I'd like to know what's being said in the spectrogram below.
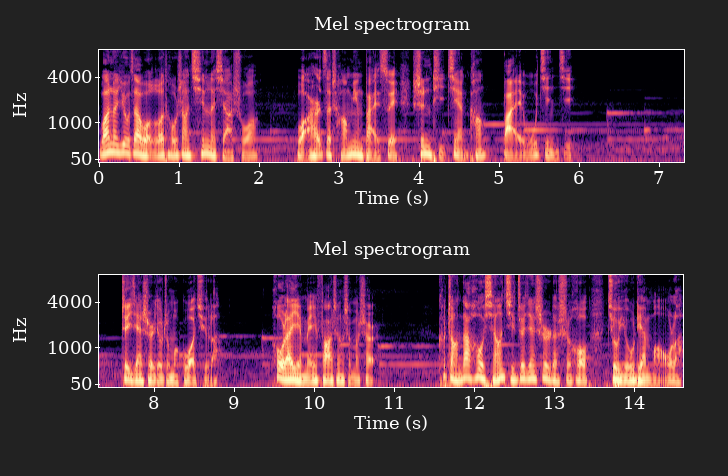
完了又在我额头上亲了下，说。我儿子长命百岁，身体健康，百无禁忌。这件事就这么过去了，后来也没发生什么事儿。可长大后想起这件事的时候，就有点毛了。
